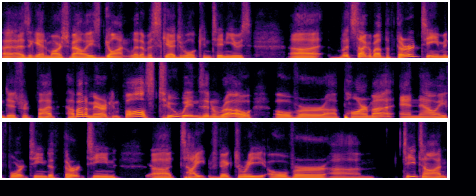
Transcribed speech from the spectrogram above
Uh, as again, Marsh Valley's gauntlet of a schedule continues. Uh, let's talk about the third team in District Five. How about American Falls? Two wins in a row over uh, Parma, and now a fourteen to thirteen uh, tight victory over um, Teton.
